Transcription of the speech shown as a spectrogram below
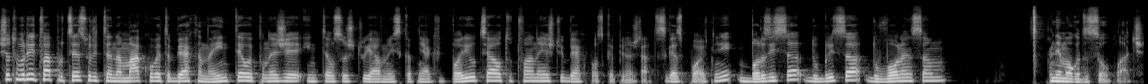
Защото преди това процесорите на Mac-овете бяха на Intel и понеже Intel също явно искат някакви пари от цялото това нещо и бяха по-скъпи нещата. Сега са по-ефтини. Бързи са, добри са, доволен съм не мога да се оплача.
